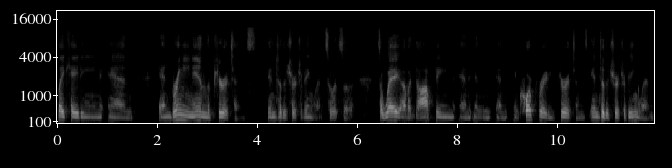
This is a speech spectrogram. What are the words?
placating and and bringing in the Puritans into the Church of England. So it's a it's a way of adopting and, and, and incorporating Puritans into the Church of England.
